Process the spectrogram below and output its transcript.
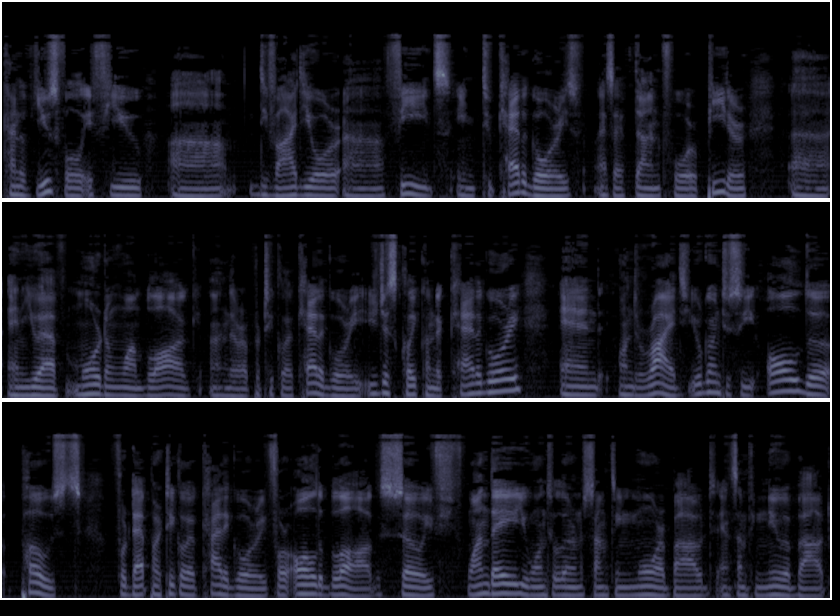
kind of useful if you uh, divide your uh, feeds into categories as I've done for Peter uh, and you have more than one blog under a particular category you just click on the category and on the right you're going to see all the posts for that particular category for all the blogs so if one day you want to learn something more about and something new about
